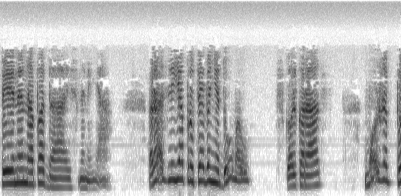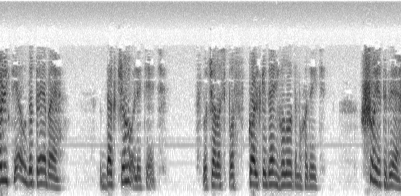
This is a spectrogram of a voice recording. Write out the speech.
ти не нападайся на меня. Разве я про тебе не думав? Сколько раз? Може, полетів до тебе. Так чого лететь? Случалось по скільки день голодним ходить. Що я тебе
